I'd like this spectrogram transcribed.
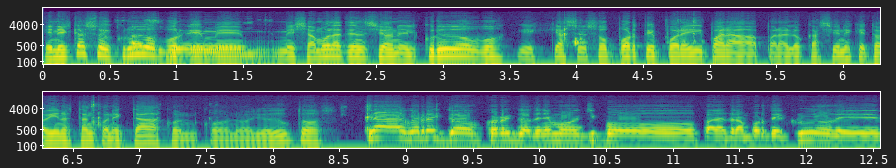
en el caso de crudo, porque me, llamó la atención, el crudo, vos que, hacen soporte por ahí para, para locaciones que todavía no están conectadas con, con oleoductos. Claro, correcto, correcto. Tenemos equipo para transporte de crudo, de,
